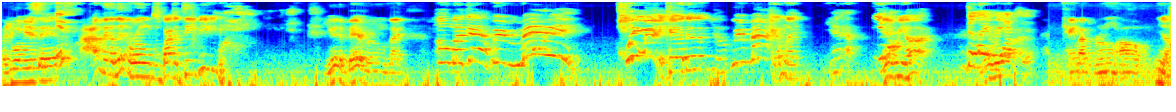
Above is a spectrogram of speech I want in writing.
Or you want me to say it? It's I'm in the living room just watching TV. You're in the bedroom like, oh my God, we're married. We're married. We're married. I'm like, yeah, yeah, we are. delayed we are. reaction. Came out the room all, you know,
